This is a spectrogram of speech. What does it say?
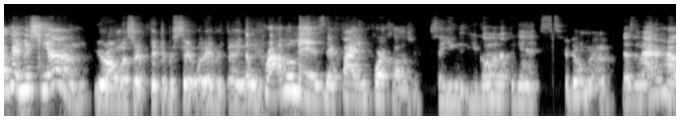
Okay, Miss Young. You're almost at fifty percent with everything. The in. problem is they're fighting foreclosure, so you you're going up against. It don't matter. Doesn't matter how.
